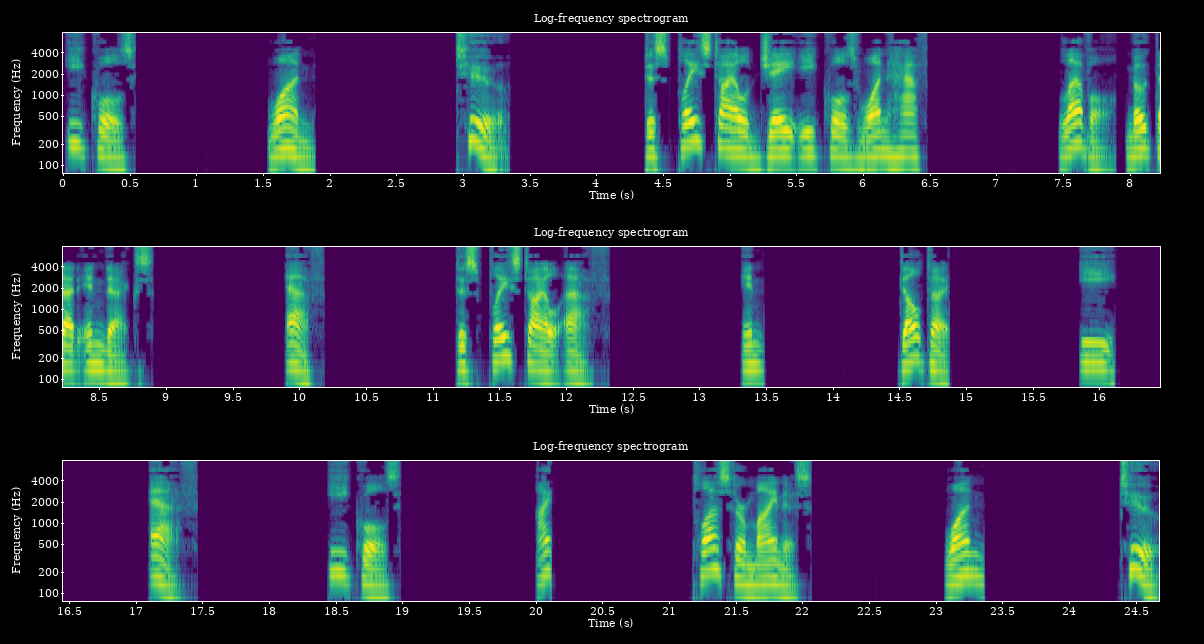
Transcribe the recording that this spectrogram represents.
equals 1 2 display style j equals 1 half level. Note that index f display style f in delta E F equals I plus or minus one two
